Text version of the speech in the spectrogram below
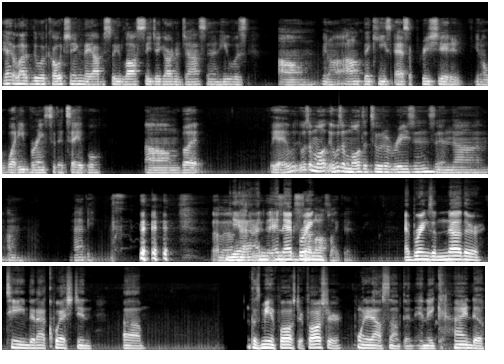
It had a lot to do with coaching. They obviously lost C.J. Gardner Johnson, and he was um, you know, I don't think he's as appreciated, you know, what he brings to the table. Um, but yeah, it was, it was a it was a multitude of reasons, and um, I'm happy. I'm, yeah, and, and that brings like that. that. brings another team that I question, because um, me and Foster Foster pointed out something, and they kind of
